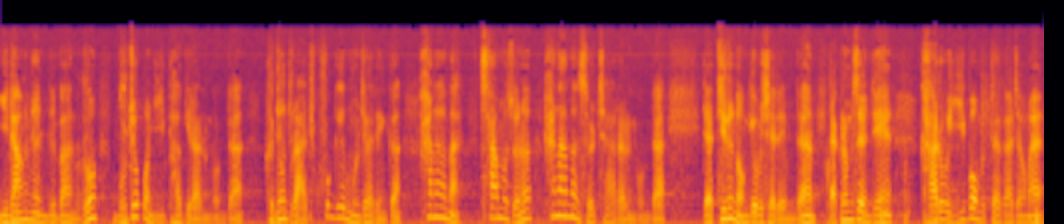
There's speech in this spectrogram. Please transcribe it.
1학년 일반으로 무조건 입학이라는 겁니다. 그 정도로 아주 크게 문제가 되니까 하나만 사무소는 하나만 설치하라는 겁니다. 자, 뒤로 넘겨보셔야 됩니다. 자, 그러면서 이제 가로 2번부터 가정말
